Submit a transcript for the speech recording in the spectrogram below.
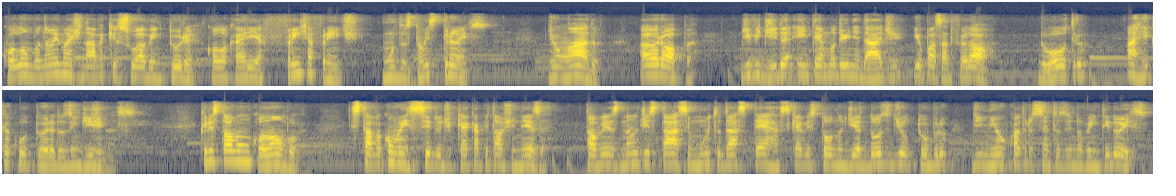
Colombo não imaginava que sua aventura colocaria frente a frente mundos tão estranhos. De um lado, a Europa, dividida entre a modernidade e o passado feudal. Do outro, a rica cultura dos indígenas. Cristóvão Colombo estava convencido de que a capital chinesa talvez não distasse muito das terras que avistou no dia 12 de outubro de 1492.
